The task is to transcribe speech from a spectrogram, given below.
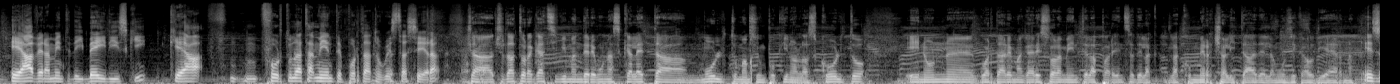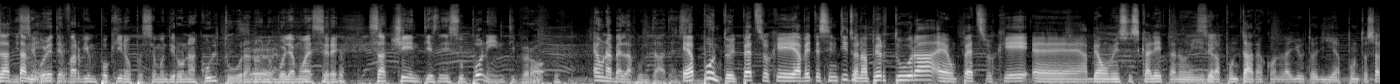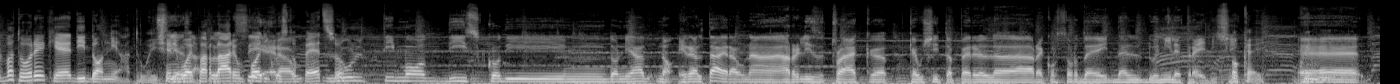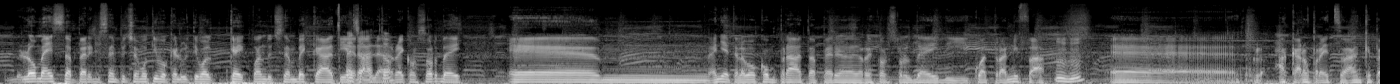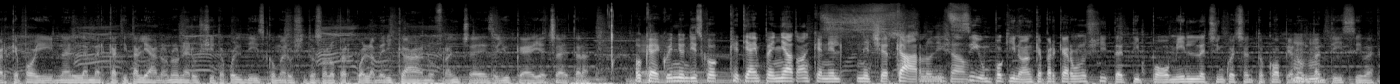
e ha veramente dei bei dischi che ha f- fortunatamente portato questa sera. Ci ha, ci ha dato ragazzi vi manderemo una scaletta molto ma un pochino all'ascolto e non eh, guardare magari solamente l'apparenza della, della commercialità della musica odierna. Quindi Esattamente. Se volete farvi un pochino possiamo dire una cultura, noi non vogliamo essere saccenti e supponenti però è una bella puntata. E insomma. appunto il pezzo che avete sentito in apertura è un pezzo che eh, abbiamo messo in scaletta noi Sì. della puntata con l'aiuto di appunto Salvatore che è di Donny Hathaway. Ce Sì, ne vuoi esatto. parlare un Sì, po' di questo pezzo? L'ultimo disco di mm, Donny Hathaway. No, in realtà era una release track che è uscita per il Record Store Day del 2013. Ok. Quindi Eh, l'ho messa per il semplice motivo che l'ultimo che quando ci siamo beccati era Esatto. il Record Store Day. Ehm, E, niente, l'avevo comprata per il Record Day di 4 anni fa. mhm. eh, a caro prezzo anche perché poi nel mercato italiano non era uscito quel disco ma era uscito solo per quello americano, francese, UK eccetera Ok, Eh, quindi un disco che ti ha impegnato anche nel, nel cercarlo, sì, diciamo. Sì, un pochino, anche perché erano uscite tipo 1500 copie, non Mhm. tantissime,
